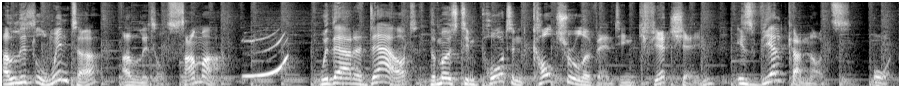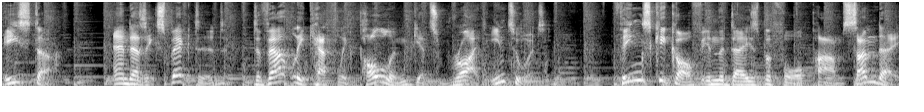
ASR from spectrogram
A little winter, a little summer. Without a doubt, the most important cultural event in Kwiecień is Wielkanoc, or Easter. And as expected, devoutly Catholic Poland gets right into it. Things kick off in the days before Palm Sunday,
